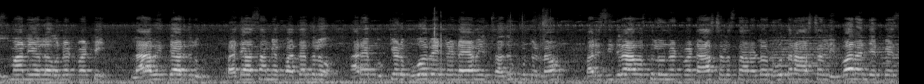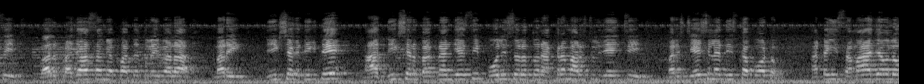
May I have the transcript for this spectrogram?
ఉస్మానియాలో ఉన్నటువంటి లా విద్యార్థులు ప్రజాస్వామ్య పద్ధతిలో అరే బుక్కెడు బువ్వ పెట్టండి అని చదువుకుంటున్నాం. మరి శిథిరావస్థలు ఉన్నటువంటి హాస్టల్ స్థానంలో నూతన హాస్టల్ ఇవ్వాలని చెప్పేసి వాళ్ళు ప్రజాస్వామ్య పద్ధతిలో ఇవాళ మరి దీక్షకు దిగితే ఆ దీక్షను భగ్నం చేసి పోలీసులు వ్యక్తులతో అక్రమ అరెస్టులు చేయించి మరి స్టేషన్లో తీసుకుపోవటం. అంటే ఈ సమాజంలో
